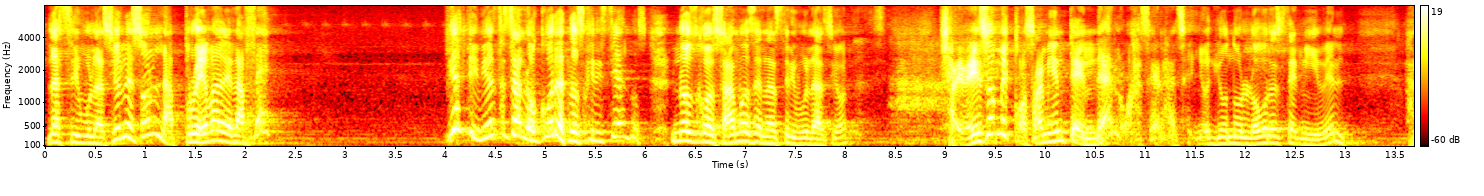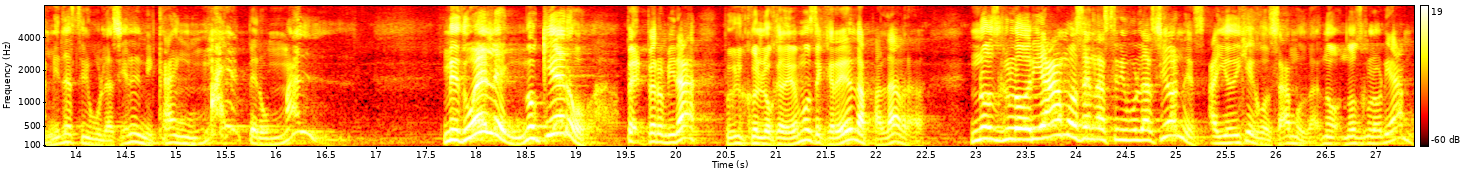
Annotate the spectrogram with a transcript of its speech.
Las tribulaciones son la prueba de la fe. Fíjate, fíjate esa locura de los cristianos. Nos gozamos en las tribulaciones. Eso me cosa a mí entenderlo. Al Señor, yo no logro este nivel. A mí las tribulaciones me caen mal, pero mal. Me duelen, no quiero. Pero, mira, pues, lo que debemos de creer es la palabra. Nos gloriamos en las tribulaciones. Ah, yo dije gozamos, no, nos gloriamos.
